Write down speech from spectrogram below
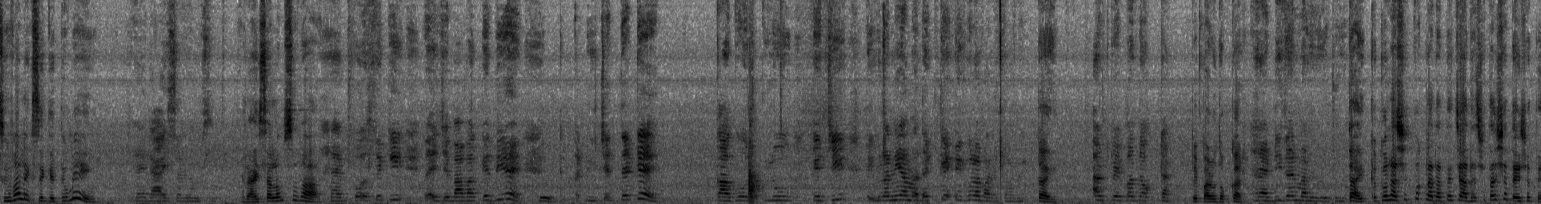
সুভা লেখছে কে তুমি? হ্যাঁ রাইস আলম সুভা। হ্যাঁ বলছে কি এই যে বাবাকে দিয়ে নিচের থেকে কাগজগুলো কেচি এগুলো নিয়ে আমাদেরকে এগুলো বানাতে হবে। তাই? আর পেপার দরকার পেপারও দরকার। হ্যাঁ ডিজাইন তাই কখন আসে পকলা দাঁতে চাঁদ আসে তার সাথে সাথে।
